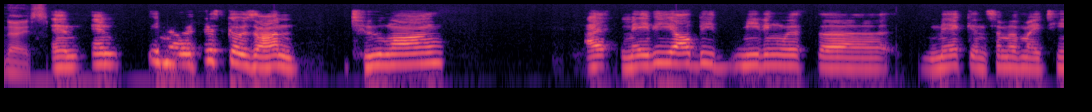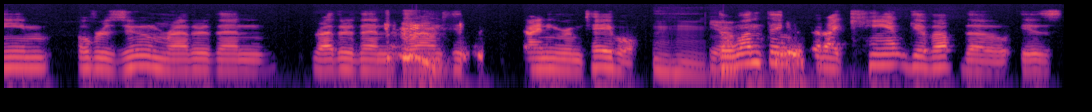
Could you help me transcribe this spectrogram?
Nice. And and you know if this goes on too long, I maybe I'll be meeting with uh, Mick and some of my team over Zoom rather than rather than around his dining room table. Mm-hmm. Yeah. The one thing that I can't give up though is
